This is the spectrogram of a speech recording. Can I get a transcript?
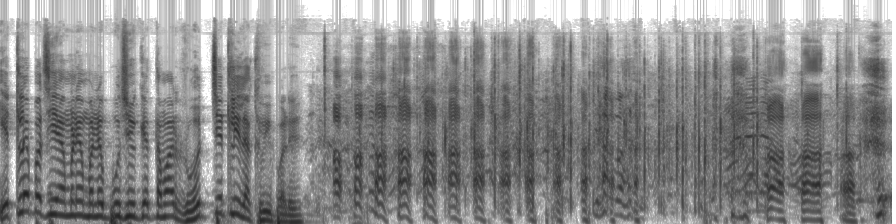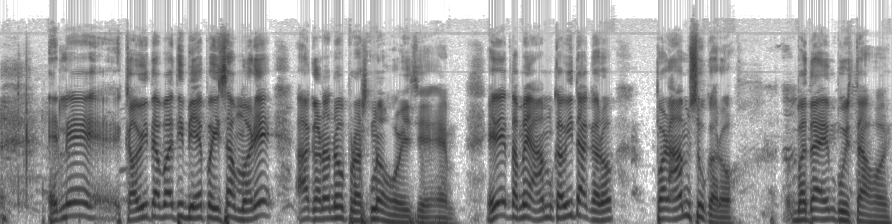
એટલે પછી એમણે મને પૂછ્યું કે, તમારે રોજ કેટલી લખવી પડે? એટલે કવિતામાંથી બે પૈસા મળે, આ ગણાનો પ્રશ્ન હોય છે એમ. એટલે તમે આમ કવિતા કરો પણ આમ શું કરો? બધા એમ પૂછતા હોય.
